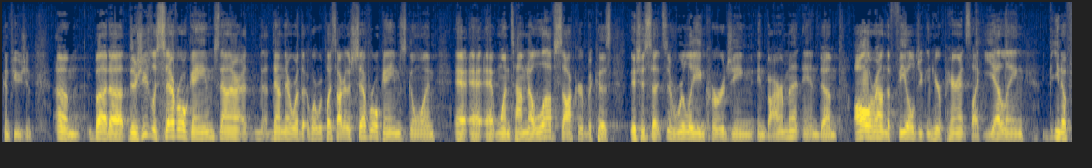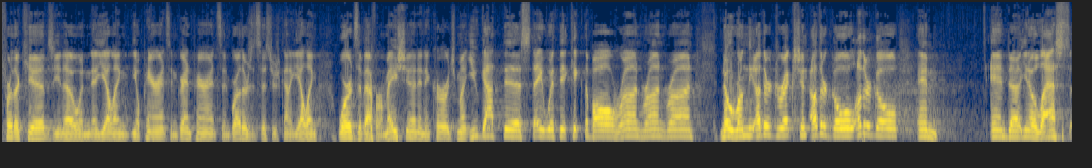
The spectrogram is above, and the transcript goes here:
confusion. Um, but uh, there's usually several games down there, down there where, the, where we play soccer. There's several games going at, at, at, one time. And I love soccer because it's just a, it's a really encouraging environment. And um, all around the field, you can hear parents like yelling, you know, for their kids, you know, and yelling, you know, parents and grandparents and brothers and sisters kind of yelling words of affirmation and encouragement. You got this. Stay with it. Kick the ball. Run, run, run. No, run the other direction, other goal, other goal. And, and uh, you know, last, uh,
